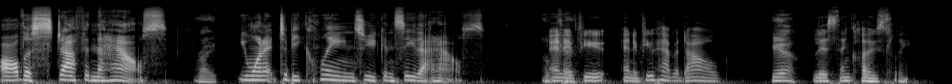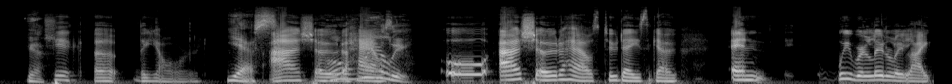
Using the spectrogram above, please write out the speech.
all the stuff in the house. Right. You want it to be clean so you can see that house. Okay. And if you and if you have a dog, Yeah. listen closely. Yes. Pick up the yard. Yes. I showed Oh, a house. really? Oh, I showed a house two days ago, and we were literally like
